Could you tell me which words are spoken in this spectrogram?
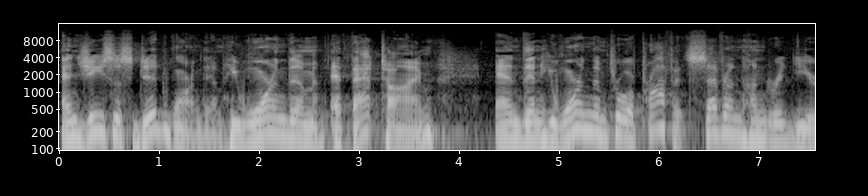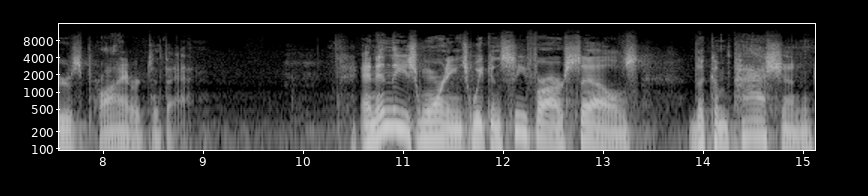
And Jesus did warn them. He warned them at that time, and then he warned them through a prophet 700 years prior to that. And in these warnings, we can see for ourselves the compassion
